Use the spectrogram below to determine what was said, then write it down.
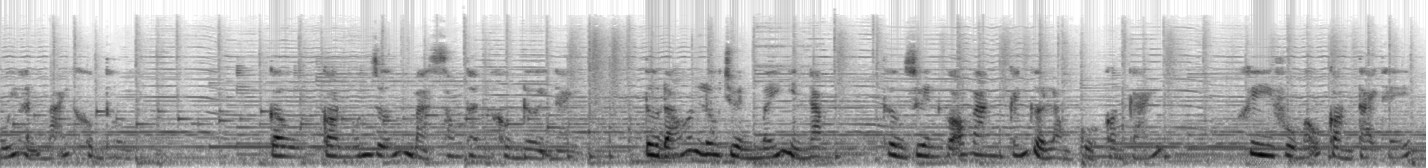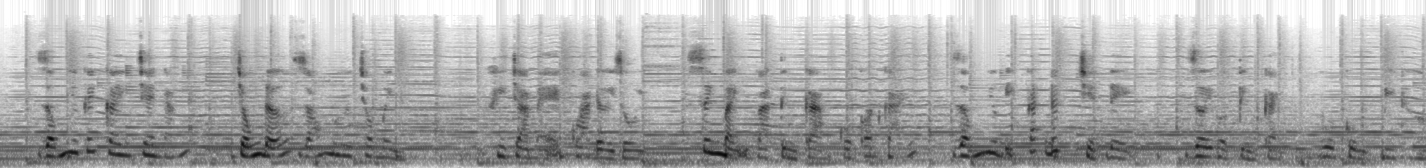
hối hận mãi không thôi câu con muốn dưỡng mà song thân không đợi này. Từ đó lưu truyền mấy nghìn năm, thường xuyên gõ vang cánh cửa lòng của con cái. Khi phù mẫu còn tại thế, giống như cái cây che nắng, chống đỡ gió mưa cho mình. Khi cha mẹ qua đời rồi, sinh mệnh và tình cảm của con cái giống như bị cắt đứt triệt để, rơi vào tình cảnh vô cùng bi thương.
